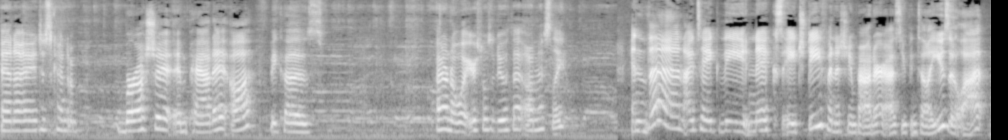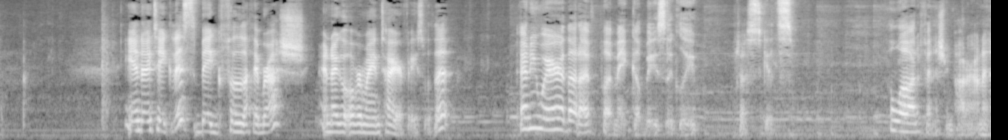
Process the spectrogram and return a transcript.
And I just kind of brush it and pat it off because I don't know what you're supposed to do with it, honestly. And then I take the NYX HD finishing powder. As you can tell, I use it a lot. And I take this big fluffy brush and I go over my entire face with it. Anywhere that I've put makeup, basically, just gets a lot of finishing powder on it.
